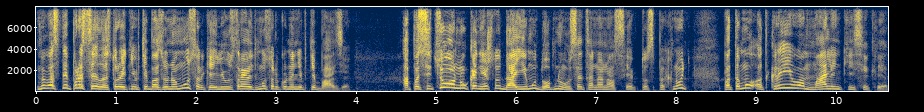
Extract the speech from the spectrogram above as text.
Ми вас не просили строить нефтебазу на мусорці або устраивать мусорку на нефтебазі. А після цього, ну, звісно, да, їм удобно усе це на нас як-то спихнуть. Тому відкрию вам маленький секрет.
